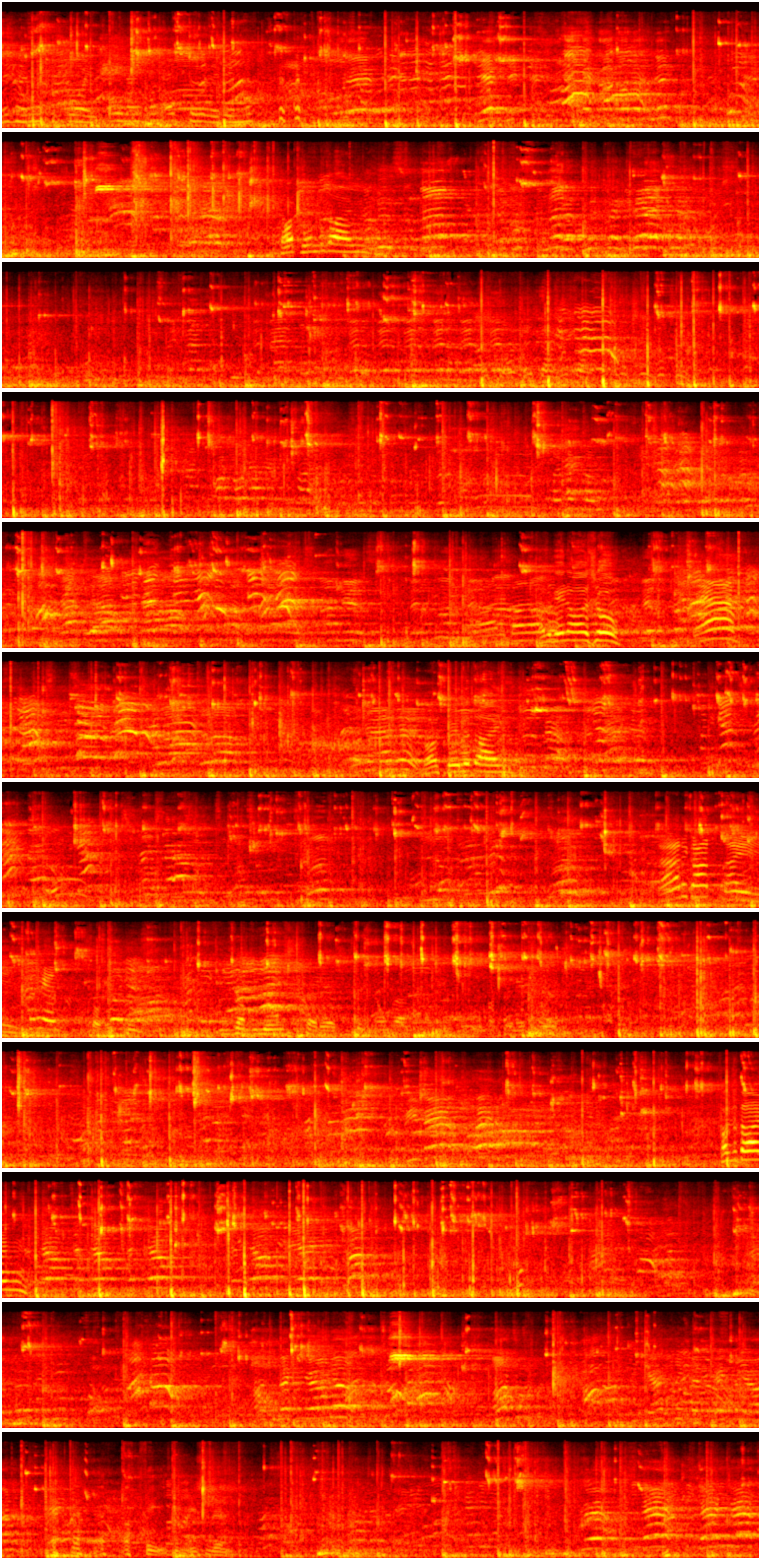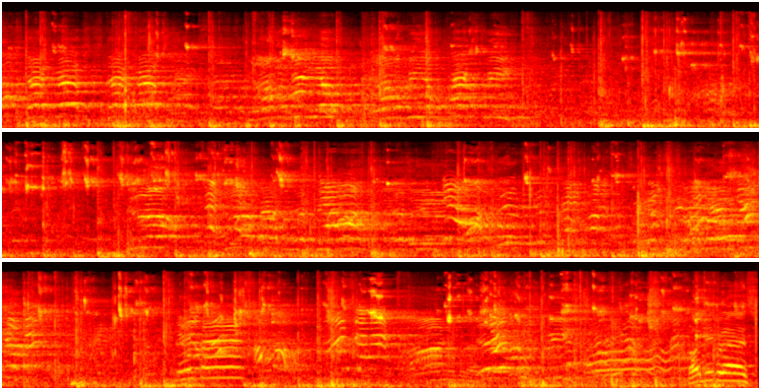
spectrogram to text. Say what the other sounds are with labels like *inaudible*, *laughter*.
sjovt, hvis han ikke så en. En eller anden grund altid øh, et emne. Godt kæmpe, drenge. Kom igen, Otto. Ja, Godt spillet, drenge. ja, det er godt. Nej, kom igen. Ligesom de løs, så er det Kom så, drengen. Fint. *laughs* Det er sådan der. Hjælpe! Godt,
